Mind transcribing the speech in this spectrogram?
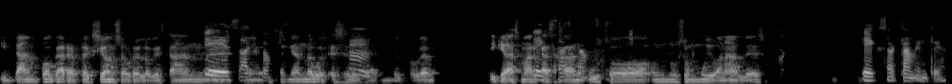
y tan poca reflexión sobre lo que están eh, enseñando, pues ese es Mm. el, problema. Y que las marcas hagan uso, un uso muy banal de eso. Exactamente.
